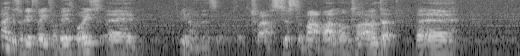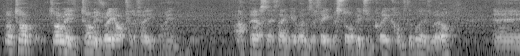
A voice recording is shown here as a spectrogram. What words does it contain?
I think it's a good fight for both boys. Uh, you know, there's, Twitter's just a bit of banter on Twitter, isn't it? But uh, well, Tom, Tommy, Tommy's right up for the fight. I mean, I personally think he wins the fight by stoppage and quite comfortably as well. Uh,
